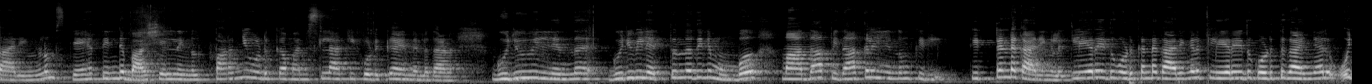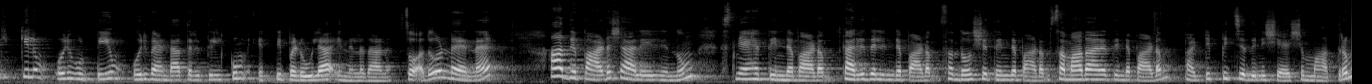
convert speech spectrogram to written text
കാര്യങ്ങളും സ്നേഹത്തിന്റെ ഭാഷയിൽ നിങ്ങൾ പറഞ്ഞു കൊടുക്കുക മനസ്സിലാക്കി കൊടുക്കുക എന്നുള്ളതാണ്. ഗുരുവിൽ നിന്ന് ഗുരുവിലെത്തുന്നതിന് മുമ്പ് മാതാപിതാക്കളിൽ നിന്നും കിട്ടേണ്ട കാര്യങ്ങൾ ക്ലിയർ ചെയ്ത് കൊടുക്കേണ്ട കാര്യങ്ങൾ ക്ലിയർ ചെയ്ത് കൊടുത്തു കഴിഞ്ഞാൽ ഒരിക്കലും ഒരു കുട്ടിയും ഒരു വേണ്ടാത്തരത്തിൽക്കും എത്തിപ്പെടൂല എന്നുള്ളതാണ്. സോ അതുകൊണ്ട് തന്നെ ആദ്യ പാഠശാലയിൽ നിന്നും സ്നേഹത്തിന്റെ പാഠം കരുതലിന്റെ പാഠം സന്തോഷത്തിന്റെ പാഠം സമാധാനത്തിന്റെ പാഠം പഠിപ്പിച്ചതിന് ശേഷം മാത്രം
